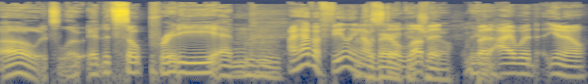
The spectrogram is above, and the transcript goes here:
oh, it's low and it's so pretty and I have a feeling It's I'll a still love show. it, but I would, you know,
